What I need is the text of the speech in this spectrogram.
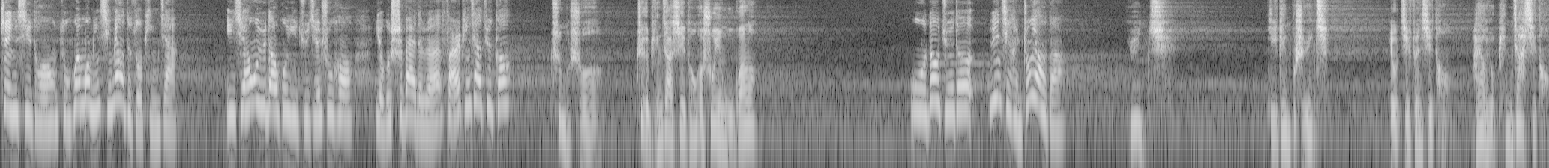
这个系统总会莫名其妙的做评价。以前我遇到过一局结束后有个失败的人，反而评价最高。这么说，这个评价系统和输赢无关喽？我倒觉得运气很重要的。运气？一定不是运气。有积分系统，还要有评价系统。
